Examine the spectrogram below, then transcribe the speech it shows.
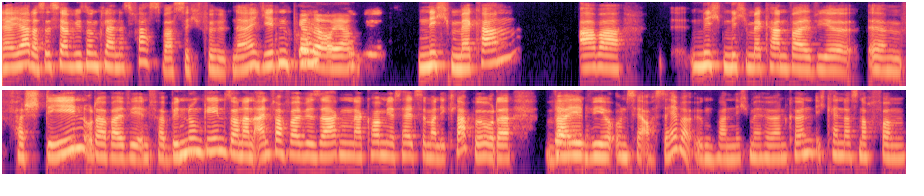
Ja, ja, das ist ja wie so ein kleines Fass, was sich füllt, ne? Jeden Punkt, genau, ja. wo wir nicht meckern, aber nicht nicht meckern, weil wir ähm, verstehen oder weil wir in Verbindung gehen, sondern einfach, weil wir sagen, na komm, jetzt hältst du mal die Klappe oder weil ja. wir uns ja auch selber irgendwann nicht mehr hören können. Ich kenne das noch vom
